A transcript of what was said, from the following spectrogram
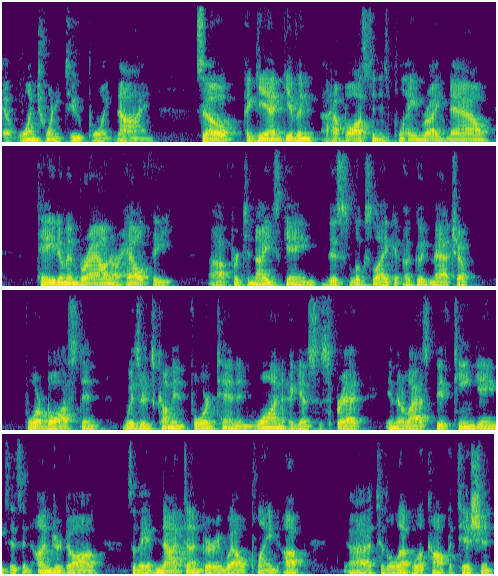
at 122.9. So again, given how Boston is playing right now, Tatum and Brown are healthy uh, for tonight's game. This looks like a good matchup for Boston. Wizards come in 4 10 and 1 against the spread in their last 15 games as an underdog. So they have not done very well playing up uh, to the level of competition.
